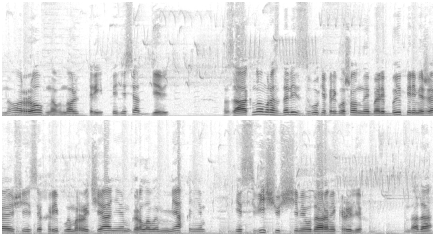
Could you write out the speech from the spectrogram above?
Но ровно в 03.59 за окном раздались звуки приглушенной борьбы, перемежающиеся хриплым рычанием, горловым мягканьем и свищущими ударами крыльев. Да-да,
